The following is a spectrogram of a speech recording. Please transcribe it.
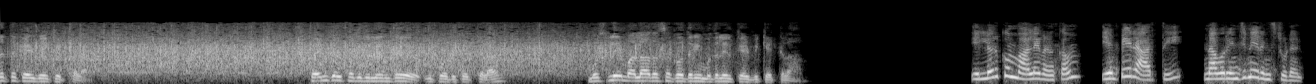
அடுத்த கேள்வியை கேட்கலாம். பெண்கள் பகுதியிலிருந்து இப்போது கேட்கலாம். முஸ்லிம் அல்லாத சகோதரி முதலில் கேள்வி கேட்கலாம். எல்லோருக்கும் மாலை வணக்கம். என் பேர் ஆர்த்தி. நான் ஒரு இன்ஜினியரிங் ஸ்டூடெண்ட்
